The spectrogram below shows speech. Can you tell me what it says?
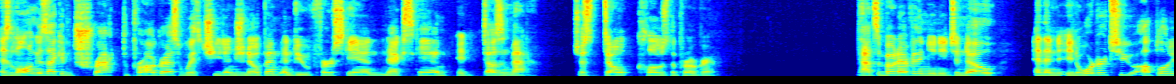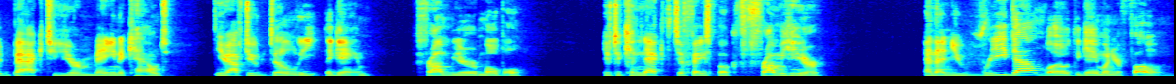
as long as I can track the progress with Cheat Engine open and do first scan, next scan, it doesn't matter. Just don't close the program. That's about everything you need to know. And then in order to upload it back to your main account, you have to delete the game from your mobile. You have to connect to Facebook from here. And then you re download the game on your phone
